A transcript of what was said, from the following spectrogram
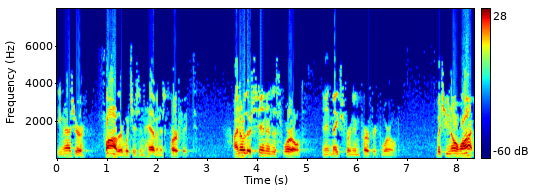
even as your Father which is in heaven is perfect. I know there's sin in this world, and it makes for an imperfect world. But you know what?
